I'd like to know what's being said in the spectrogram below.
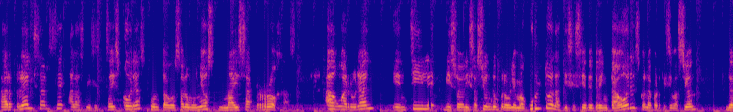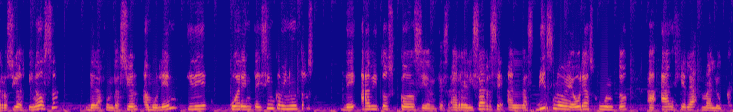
a realizarse a las 16 horas junto a Gonzalo Muñoz y Maisa Rojas. Agua Rural en Chile, visualización de un problema oculto a las 17.30 horas con la participación de Rocío Espinosa, de la Fundación Amulén y de 45 minutos de hábitos conscientes a realizarse a las 19 horas junto a Ángela Maluk.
